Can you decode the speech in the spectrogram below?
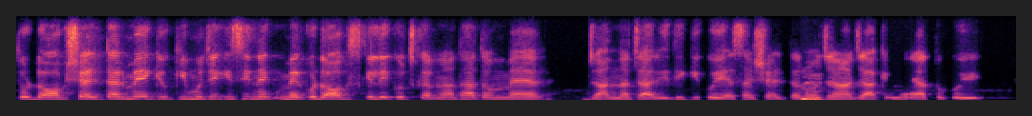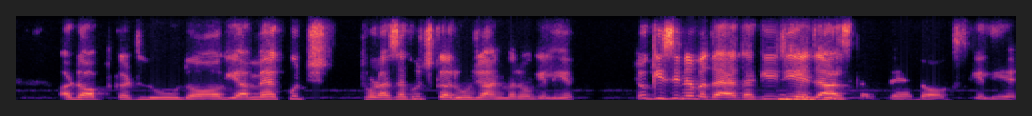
तो डॉग शेल्टर में क्योंकि मुझे किसी ने मेरे को डॉग्स के लिए कुछ करना था तो मैं जानना चाह रही थी कि कोई ऐसा शेल्टर हो जहाँ जाके मैं या तो कोई अडॉप्ट कर लू डॉग या मैं कुछ थोड़ा सा कुछ करूँ जानवरों के लिए। तो किसी ने बताया था कि जी एजाज करते हैं डॉग्स के लिए।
